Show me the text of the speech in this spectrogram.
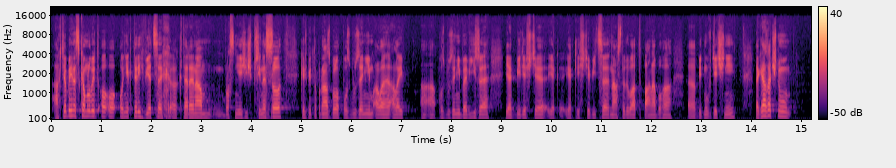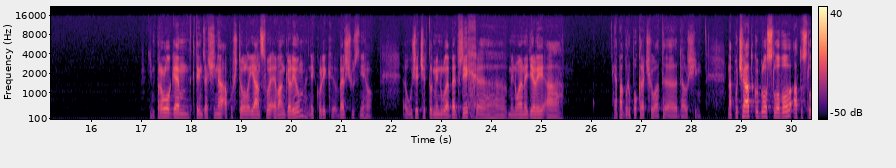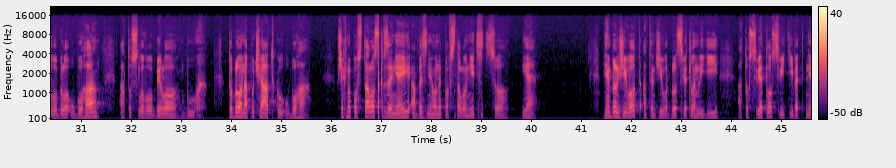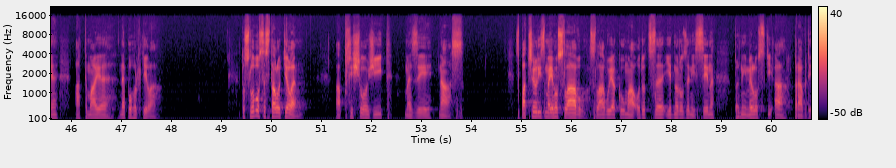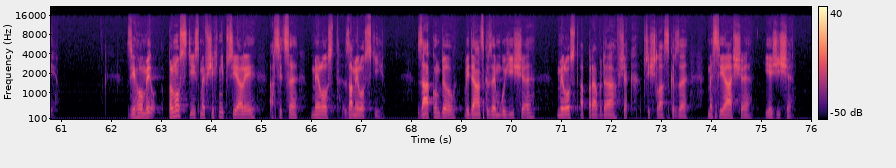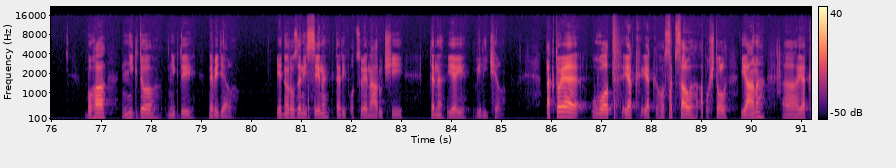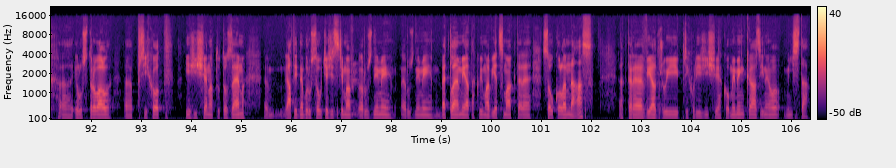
a chtěl bych dneska mluvit o, o, o některých věcech, eh, které nám vlastně Ježíš přinesl, kež by to pro nás bylo pozbuzením, ale, ale i a, a pozbuzením ve víře, jak, být ještě, jak, jak ještě více následovat Pána Boha, eh, být mu vděčný. Tak já začnu tím prologem, kterým začíná apoštol Jan svoje evangelium, několik veršů z něho. Eh, už je četl minule Bedřich, minulé neděli a já pak budu pokračovat dalším. Na počátku bylo slovo a to slovo bylo u Boha a to slovo bylo Bůh. To bylo na počátku u Boha. Všechno povstalo skrze něj a bez něho nepovstalo nic, co je. V něm byl život a ten život byl světlem lidí a to světlo svítí ve tmě a tma je nepohltila. To slovo se stalo tělem a přišlo žít mezi nás. Spatřili jsme jeho slávu, slávu, jakou má od otce jednorozený syn, plný milosti a pravdy. Z jeho mil- plnosti jsme všichni přijali a sice milost za milostí. Zákon byl vydán skrze Mojžíše, milost a pravda však přišla skrze Mesiáše Ježíše. Boha nikdo nikdy neviděl. Jednorozený syn, který v otcově náručí, ten jej vylíčil. Tak to je úvod, jak, jak ho sepsal apoštol Jan, eh, jak eh, ilustroval eh, příchod Ježíše na tuto zem. Já teď nebudu soutěžit s těma různými, různými betlémy a takovýma věcma, které jsou kolem nás, které vyjadřují příchod Ježíše jako miminka z jiného místa.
